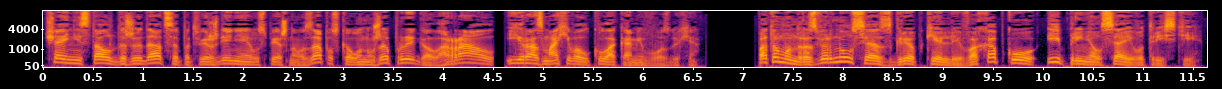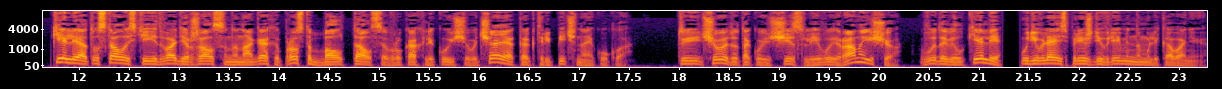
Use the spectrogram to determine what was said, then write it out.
Чай не стал дожидаться подтверждения успешного запуска, он уже прыгал, орал и размахивал кулаками в воздухе. Потом он развернулся, сгреб Келли в охапку и принялся его трясти. Келли от усталости едва держался на ногах и просто болтался в руках ликующего чая, как тряпичная кукла. «Ты чего это такой счастливый? Рано еще?» — выдавил Келли, удивляясь преждевременному ликованию.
